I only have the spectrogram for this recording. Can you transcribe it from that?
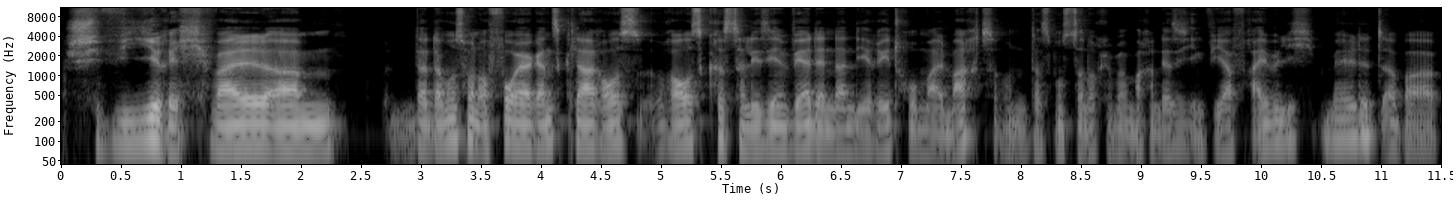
schwierig, weil ähm, da, da, muss man auch vorher ganz klar raus, rauskristallisieren, wer denn dann die Retro mal macht. Und das muss dann noch jemand machen, der sich irgendwie ja freiwillig meldet, aber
